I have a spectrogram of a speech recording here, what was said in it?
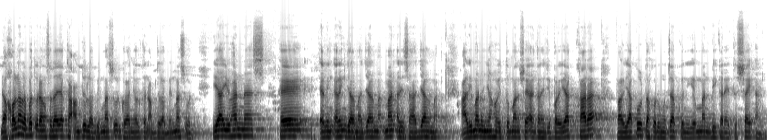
Dakhalna lebat urang sadaya ka Abdullah bin Mas'ud qala nyorkeun Abdullah bin Mas'ud. Ya Yohanes he eling-eling jalma-jalma man ari saha jalma. Aliman nyaho itu man sayan kana hiji peryak kara fal yakul tak kudu ngucapkeun ieu man bi kana itu sayan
